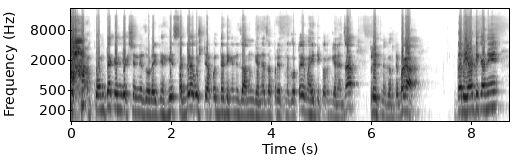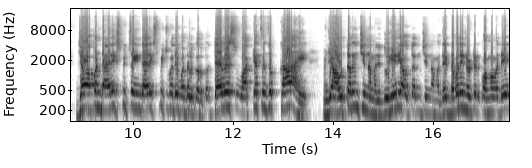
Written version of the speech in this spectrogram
कोणत्या कंजेक्शनने जोडायचे हे सगळ्या गोष्टी आपण त्या ठिकाणी जाणून घेण्याचा प्रयत्न करतोय माहिती करून घेण्याचा प्रयत्न करतोय. बघा तर या ठिकाणी जेव्हा आपण डायरेक्ट स्पीचचा इनडायरेक्ट स्पीच मध्ये बदल करतो त्यावेळेस वाक्याचा जो काळ आहे म्हणजे अवतरण चिन्हामध्ये दुहेरी अवतरण चिन्हामध्ये डबल इनोटेड कॉमामध्ये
